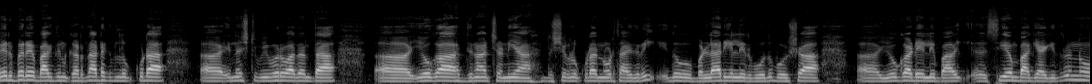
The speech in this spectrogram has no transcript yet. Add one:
ಬೇರೆ ಬೇರೆ ಭಾಗದಲ್ಲಿ ಕರ್ನಾಟಕದಲ್ಲೂ ಕೂಡ ಇನ್ನಷ್ಟು ವಿವರವಾದಂಥ ಯೋಗ ದಿನಾಚರಣೆಯ ದೃಶ್ಯಗಳು ಕೂಡ ನೋಡ್ತಾ ಇದ್ದೀರಿ. ಇದು ಬಳ್ಳಾರಿಯಲ್ಲಿರ್ಬೋದು. ಬಹುಶಃ ಯೋಗ ಡೇಲಿ ಬಾ ಸಿ ಎಂ ಭಾಗಿಯಾಗಿದ್ದರು ಇನ್ನು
